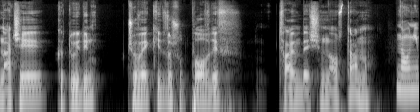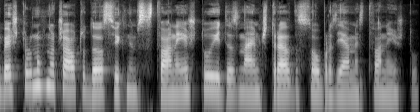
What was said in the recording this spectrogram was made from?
Значи, като един човек идваш от Пловдив, това ми беше много странно. Много ни беше трудно в началото да свикнем с това нещо и да знаем, че трябва да се съобразяваме с това нещо.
